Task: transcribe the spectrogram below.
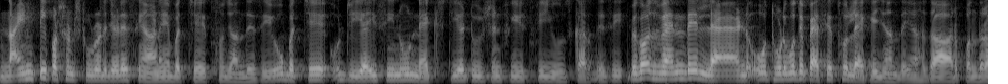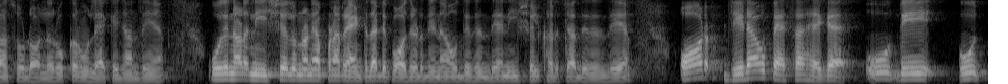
90% ਸਟੂਡੈਂਟ ਜਿਹੜੇ ਸਿਆਣੇ ਬੱਚੇ ਇੱਥੋਂ ਜਾਂਦੇ ਸੀ ਉਹ ਬੱਚੇ ਉਹ GIC ਨੂੰ ਨੈਕਸਟ ਈਅਰ ਟਿਊਸ਼ਨ ਫੀਸ 'ਚ ਯੂਜ਼ ਕਰਦੇ ਸੀ। ਬਿਕੋਜ਼ ਵੈਨ ਦੇ ਲੈਂਡ ਉਹ ਥੋੜੇ ਬਹੁਤੇ ਪੈਸੇ ਇੱਥੋਂ ਲੈ ਕੇ ਜਾਂਦੇ ਆ। 1000 1500 ਡਾਲਰ ਉਹ ਘਰੋਂ ਲੈ ਕੇ ਜਾਂਦੇ ਆ। ਉਹਦੇ ਨਾਲ ਇਨੀਸ਼ੀਅਲ ਉਹਨਾਂ ਨੇ ਆਪਣਾ ਰੈਂਟ ਦਾ ਡਿਪੋਜ਼ਿਟ ਦੇਣਾ ਉਹ ਦੇ ਦਿੰਦੇ ਆ। ਇਨੀਸ਼ੀਅਲ ਖਰਚਾ ਦੇ ਦਿੰਦੇ ਆ। ਔਰ ਜਿਹੜਾ ਉਹ ਪੈਸਾ ਹੈਗਾ ਉਹ ਦੇ ਉਹ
